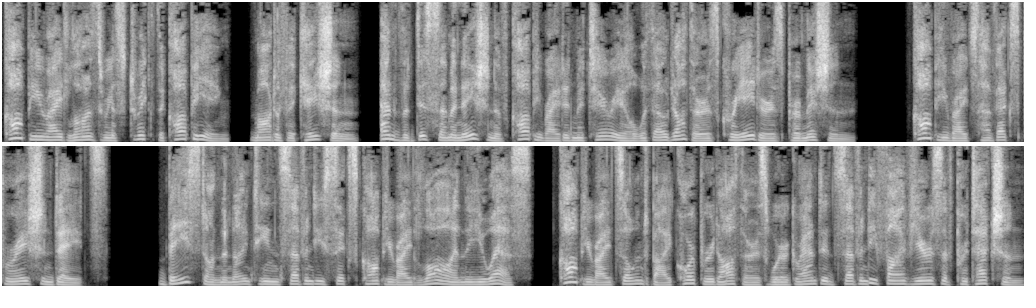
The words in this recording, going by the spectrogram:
Copyright laws restrict the copying, modification, and the dissemination of copyrighted material without author's creator's permission. Copyrights have expiration dates. Based on the 1976 copyright law in the U.S., copyrights owned by corporate authors were granted 75 years of protection.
